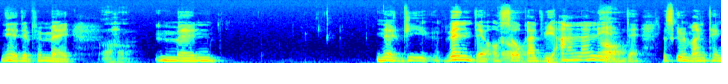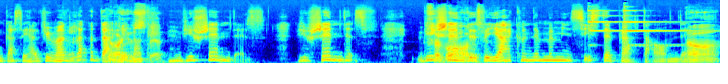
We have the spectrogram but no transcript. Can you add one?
Nu är det för mig. Aha. Men när vi vände och Ja. såg att vi alla levde, då skulle man tänka sig att vi var glada Ja, eller något. Men vi skämdes. Vi skämdes. Vi För vad? skämdes för jag kunde med min syster prata om det. Ja.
